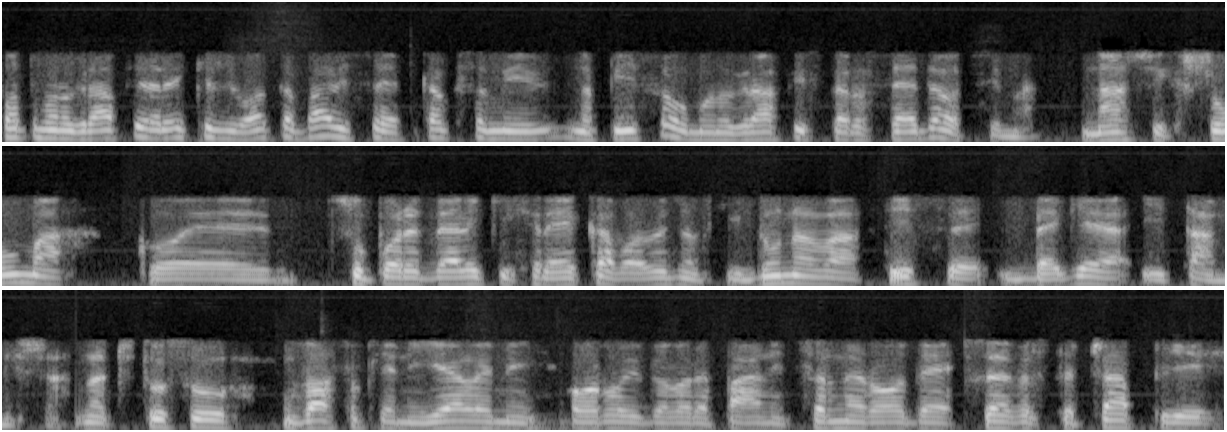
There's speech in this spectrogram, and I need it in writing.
Fotomonografija Reke života bavi se, kako sam i napisao u monografiji, starosedeocima naših šuma koje su pored velikih reka Vojvođanskih Dunava, Tise, Begeja i Tamiša. Znači tu su zastupljeni jeleni, orlovi, belorepani, crne rode, sve vrste čaplji,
